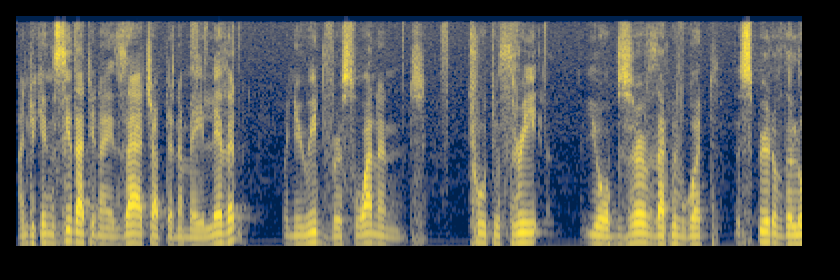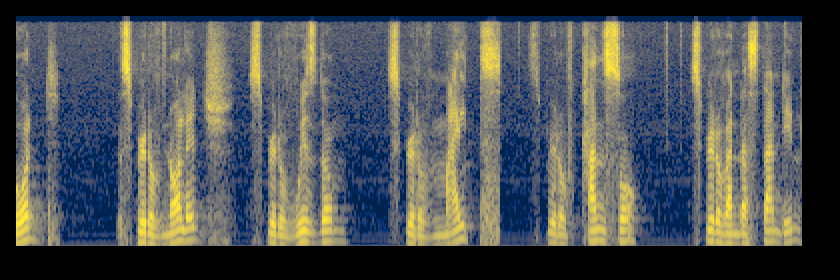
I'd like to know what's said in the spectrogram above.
And you can see that in Isaiah chapter number 11. When you read verse 1 and 2 to 3, you observe that we've got the Spirit of the Lord, the Spirit of knowledge, Spirit of wisdom, Spirit of might, Spirit of counsel, Spirit of understanding,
